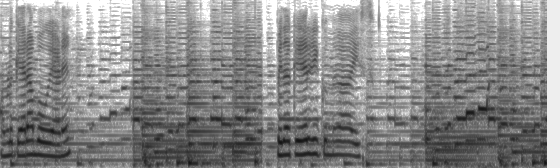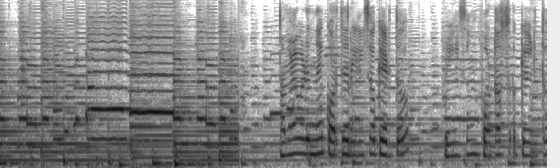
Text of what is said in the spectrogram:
നമ്മൾ കയറാൻ പോവുകയാണ്. ഇപ്പൊ ഇതാ കയറിയിരിക്കുന്നു ഗായ്സ് കുറച്ച് റീൽസൊക്കെ എടുത്തു. റീൽസും ഫോട്ടോസ് ഒക്കെ എടുത്തു.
